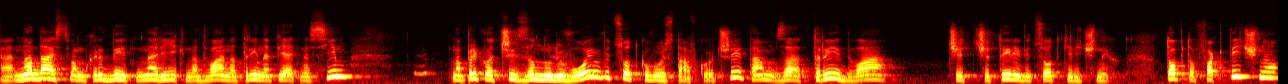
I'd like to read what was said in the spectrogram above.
е, надасть вам кредит на рік, на 2, на 3, на 5, на 7, наприклад, чи за нульовою відсотковою ставкою, чи там за 3, 2 чи 4 відсотки річних. Тобто, фактично,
